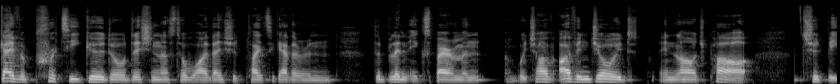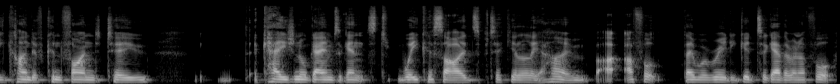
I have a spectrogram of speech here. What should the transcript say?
gave a pretty good audition as to why they should play together, and the Blint experiment, which I've I've enjoyed in large part, should be kind of confined to occasional games against weaker sides, particularly at home. But I, I thought they were really good together, and I thought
